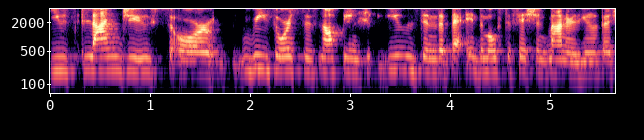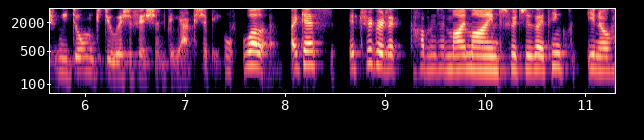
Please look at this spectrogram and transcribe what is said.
use land use or resources not being used in the in the most efficient manner? You know that we don't do it efficiently. Actually, well, I guess it triggered a comment in my mind, which is I think you know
